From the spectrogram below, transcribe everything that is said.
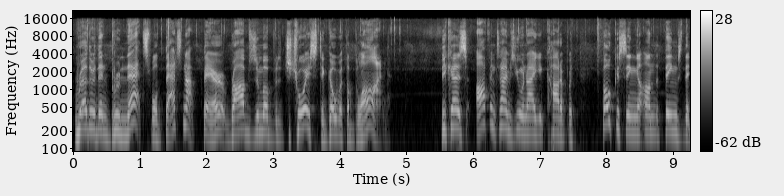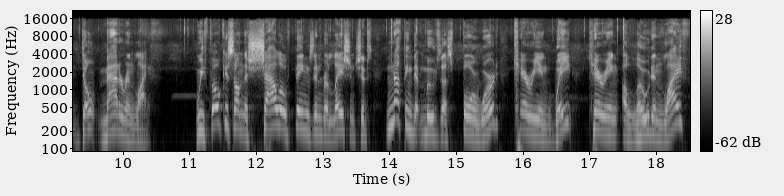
rather than brunettes? Well, that's not fair. It robs them of a choice to go with a blonde. Because oftentimes you and I get caught up with focusing on the things that don't matter in life we focus on the shallow things in relationships, nothing that moves us forward, carrying weight, carrying a load in life.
